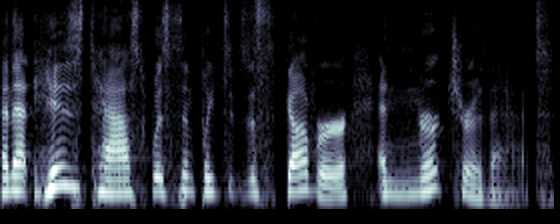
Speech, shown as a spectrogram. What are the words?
and that his task was simply to discover and nurture that?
